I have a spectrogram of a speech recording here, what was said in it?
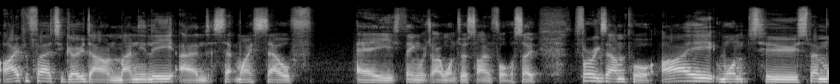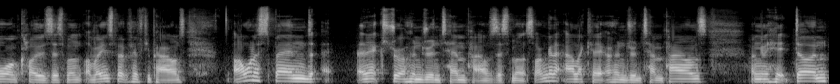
I prefer to go down manually and set myself a thing which I want to assign for. So, for example, I want to spend more on clothes this month. I've only spent £50. I want to spend an extra £110 this month. So I'm going to allocate £110. I'm going to hit done.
